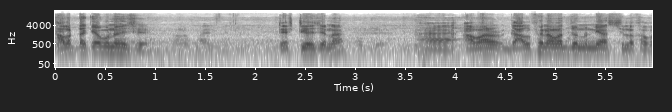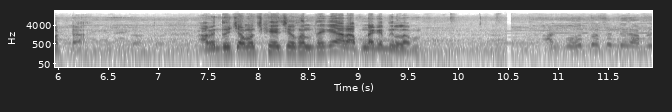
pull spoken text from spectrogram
খাবারটা কেমন হয়েছে? টেস্টি হয়েছে। না? হ্যাঁ আমার গার্লফ্রেন্ড আমার জন্য নিয়ে আসছিল খাবারটা। আমি দুই চামচ খেয়েছি ওখান থেকে আর আপনাকে দিলাম। আর বহুত বছর ধরে আপনি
